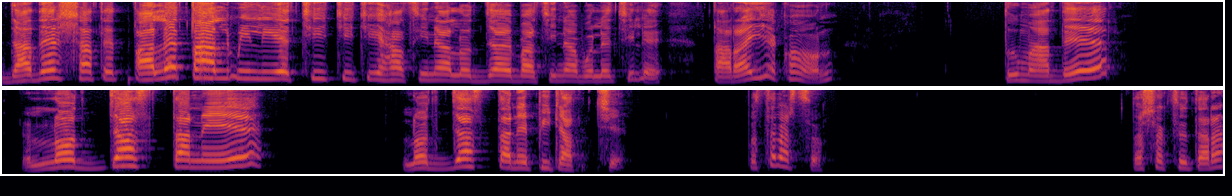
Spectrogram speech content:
যাদের সাথে তালে তাল মিলিয়ে চি চি চি, হাসিনা লজ্জায় বাঁচিনা বলেছিলে, তারাই এখন তোমাদের লজ্জাস্থানে লজ্জাস্থানে পিটাচ্ছে। বুঝতে পারছ? দর্শক শ্রোতারা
